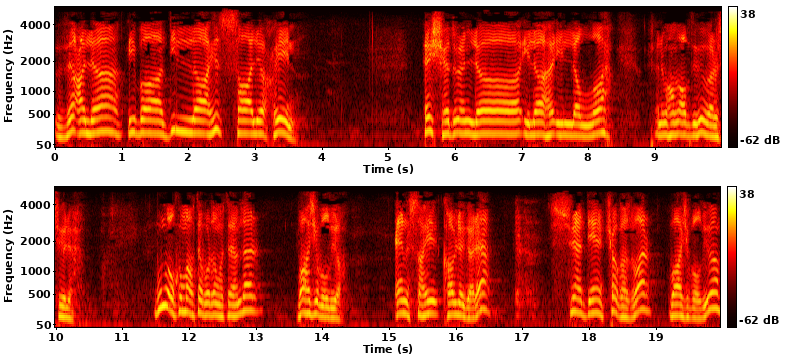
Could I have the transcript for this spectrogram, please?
ve ala ibadillahi salihin. Eşhedü en la ilahe illallah yani Muhammed Abdühü ve Resulü. Bunu okumakta burada muhteremler vacip oluyor en sahih kavle göre sünnet diyen çok az var. Vacip oluyor.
